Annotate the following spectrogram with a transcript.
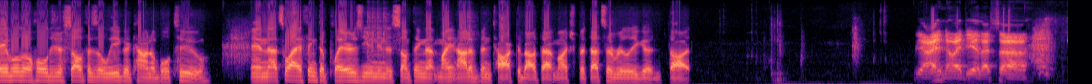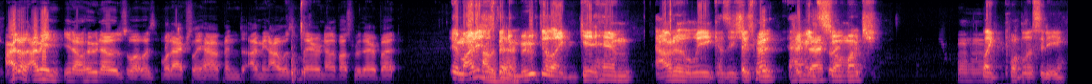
able to hold yourself as a league accountable too. And that's why I think the players union is something that might not have been talked about that much, but that's a really good thought. Yeah, I had no idea. That's uh, I don't. I mean, you know, who knows what was what actually happened? I mean, I wasn't there. None of us were there, but It might have just been there. a move to like get him out of the league because he's just could, been having exactly. so much mhm. like publicity.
